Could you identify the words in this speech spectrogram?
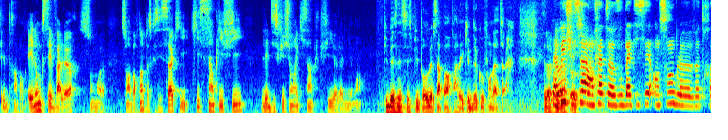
ultra important. Et donc, ces valeurs sont, euh, importantes parce que c'est ça qui simplifie les discussions et qui simplifie euh, l'alignement. Puis Business is People, ben, ça part par l'équipe de cofondateurs. Bah oui, c'est ça. En fait, euh, vous bâtissez ensemble euh, votre,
